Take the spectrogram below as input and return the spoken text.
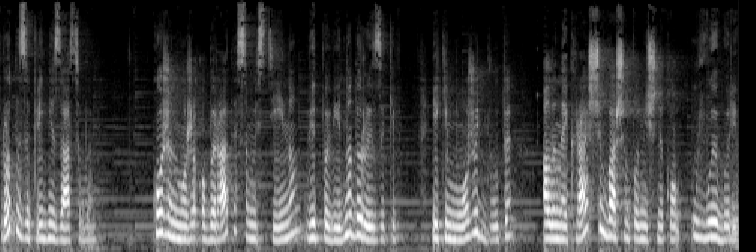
Протизаплідні засоби. Кожен може обирати самостійно відповідно до ризиків, які можуть бути, але найкращим вашим помічником у виборі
